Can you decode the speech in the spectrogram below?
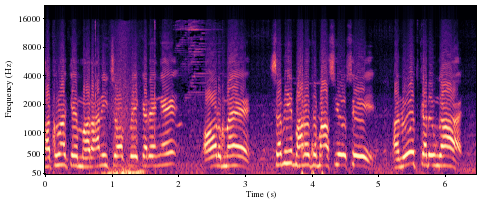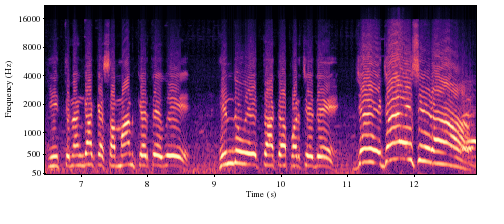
फतुआ के महारानी चौक पे करेंगे और मैं सभी भारतवासियों से अनुरोध करूँगा कि तिरंगा का सम्मान करते हुए हिंदू एकता का परिचय दें। जय जय श्री राम।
